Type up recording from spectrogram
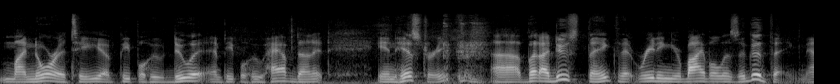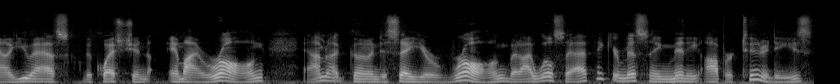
minority of people who do it and people who have done it in history. Uh, but I do think that reading your Bible is a good thing. Now, you ask the question, Am I wrong? I'm not going to say you're wrong, but I will say I think you're missing many opportunities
